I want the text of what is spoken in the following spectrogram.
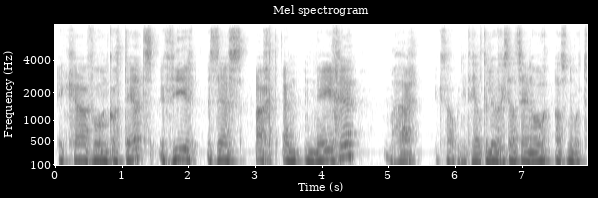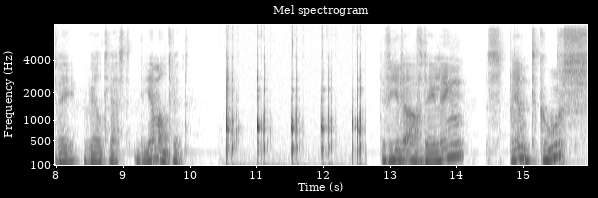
Ik ga voor een kwartet 4, 6, 8 en 9. Maar ik zou niet heel teleurgesteld zijn hoor als nummer 2 Wild West Diamant wint. De vierde afdeling, sprintkoers,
